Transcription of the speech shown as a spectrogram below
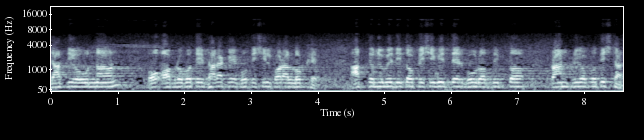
জাতীয় উন্নয়ন ও অগ্রগতির ধারাকে গতিশীল করার লক্ষ্যে আত্মনিবেদিত কৃষিবিদদের গৌরবদীপ্ত প্রাণপ্রিয় প্রতিষ্ঠান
